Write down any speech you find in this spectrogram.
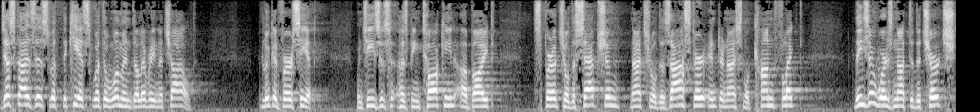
just as is with the case with a woman delivering a child. Look at verse 8. When Jesus has been talking about spiritual deception, natural disaster, international conflict, these are words not to the church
